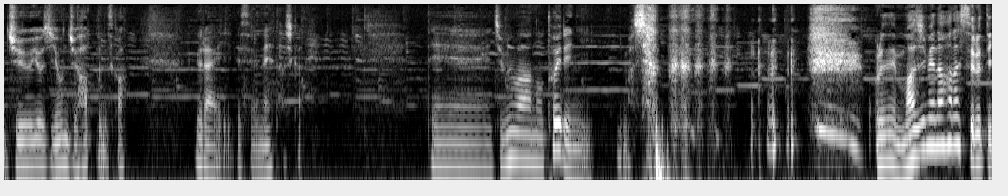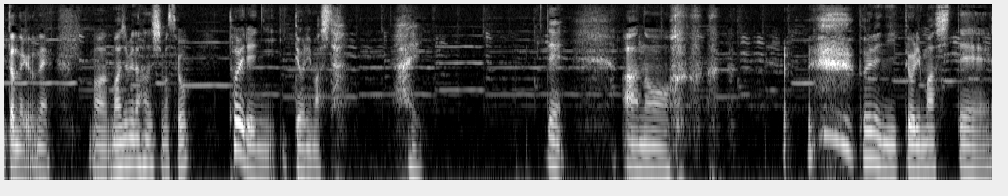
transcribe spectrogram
14時48分ですか？ぐらいですよね確かね。で自分はあのトイレにいました。俺ね真面目な話するって言ったんだけどね、まあ、真面目な話しますよ。トイレに行っておりました。はい。であの トイレに行っておりまして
